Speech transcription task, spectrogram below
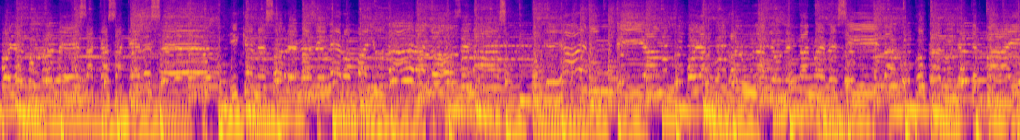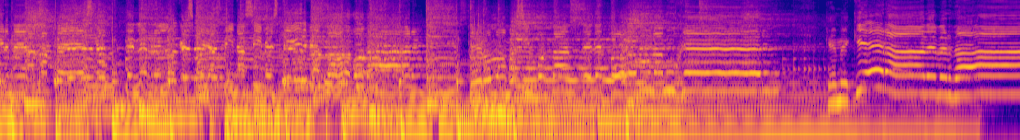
Voy a comprarme esa casa que deseo y que me sobre más dinero para ayudar a los demás. Porque algún día voy a comprar una avioneta nuevecita, comprar un yate para irme a la pesca, tener relojes, joyas finas y vestirme a todo dar. Pero lo más importante de toda una mujer, que me quiera de verdad.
